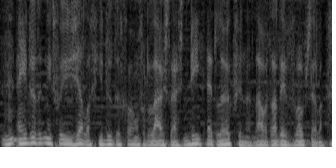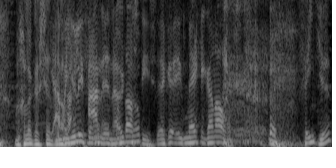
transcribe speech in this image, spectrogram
Mm -hmm. En je doet het niet voor jezelf, je doet het gewoon voor de luisteraars die het leuk vinden. Laten we dat even vooropstellen. Maar gelukkig zit Ja, maar jullie vinden dit fantastisch. Ik, ik, merk ik aan alles. Vind je?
